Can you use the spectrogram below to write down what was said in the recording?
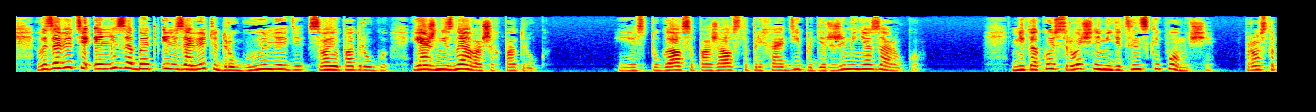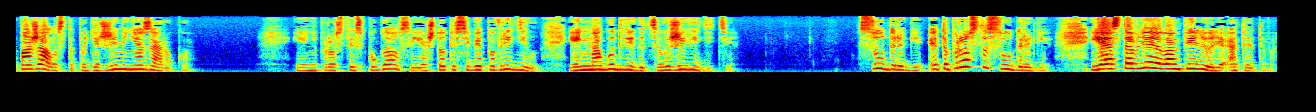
— «вы зовете Элизабет или зовете другую леди, свою подругу? Я же не знаю ваших подруг». Я испугался, пожалуйста, приходи, подержи меня за руку. Никакой срочной медицинской помощи. Просто, пожалуйста, подержи меня за руку. Я не просто испугался, я что-то себе повредил. Я не могу двигаться, вы же видите. Судороги — это просто судороги. Я оставляю вам пилюли от этого.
